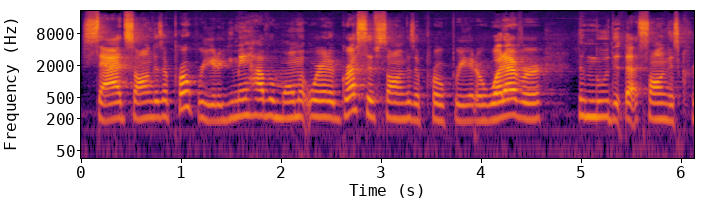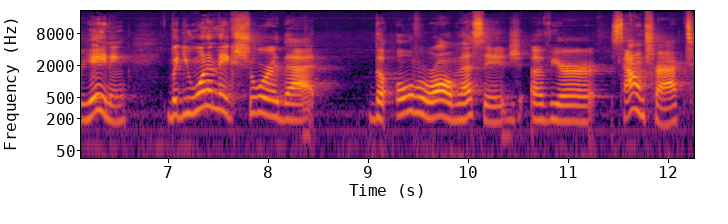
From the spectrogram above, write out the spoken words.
sad song is appropriate or you may have a moment where an aggressive song is appropriate or whatever the mood that that song is creating. But you want to make sure that the overall message of your soundtrack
